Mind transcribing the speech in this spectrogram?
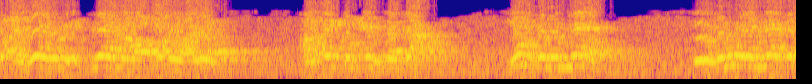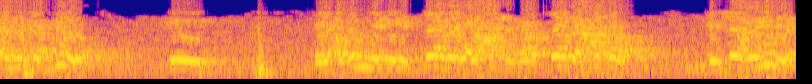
وأزالوا الإسلام وقضوا عليه. أرأيتم حزب البعث؟ يرغم الناس يرغمون الناس أن يكبروا في أظن في السابع والعشر السابع عشر من شهر يوليو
